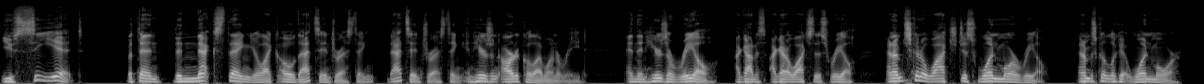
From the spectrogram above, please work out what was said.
you see it, but then the next thing you're like, "Oh, that's interesting. That's interesting." And here's an article I want to read. And then here's a reel. I got to I got to watch this reel. And I'm just going to watch just one more reel. And I'm just going to look at one more.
